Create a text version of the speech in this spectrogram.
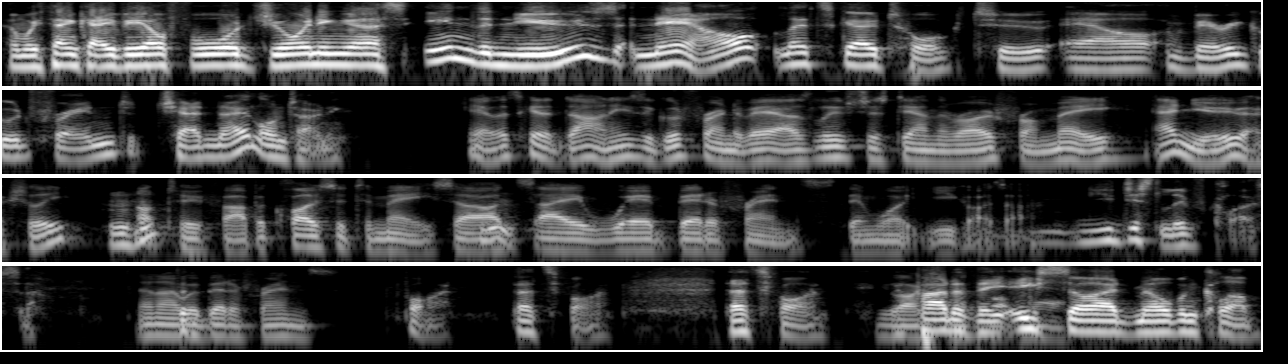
And we thank AVL for joining us in the news. Now, let's go talk to our very good friend, Chad Neylon, Tony. Yeah, let's get it done. He's a good friend of ours, lives just down the road from me and you, actually. Mm-hmm. Not too far, but closer to me. So mm. I'd say we're better friends than what you guys are. You just live closer. No, no, but we're better friends. Fine. That's fine. That's fine. Part of the East Side Melbourne Club.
